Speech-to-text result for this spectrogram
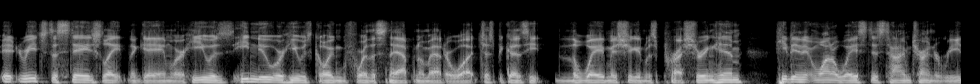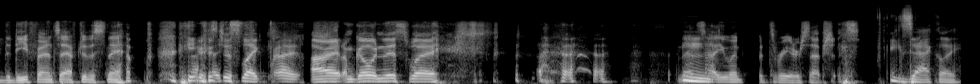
it reached a stage late in the game where he was he knew where he was going before the snap, no matter what, just because he the way Michigan was pressuring him. He didn't want to waste his time trying to read the defense after the snap. he was just like, Right. "All right, I'm going this way." That's hmm. how you went with three interceptions. Exactly.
